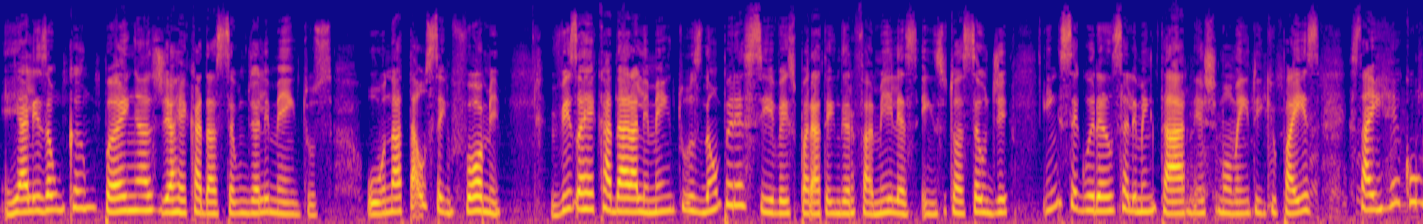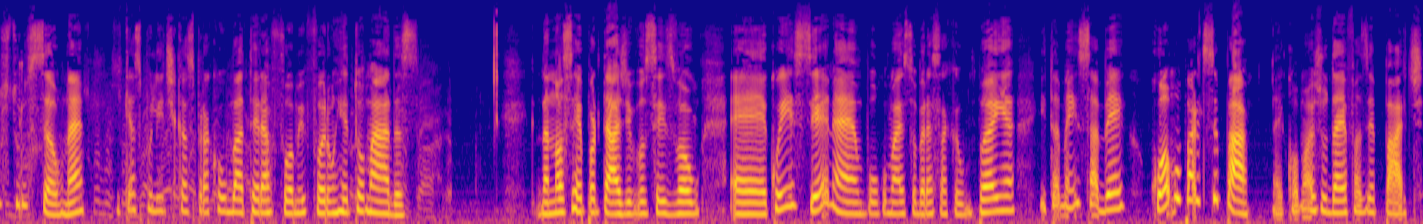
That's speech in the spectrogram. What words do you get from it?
realizam campanhas de arrecadação de alimentos. O Natal Sem Fome visa arrecadar alimentos não perecíveis para atender famílias em situação de insegurança alimentar neste momento em que o país está em reconstrução, né? E que as políticas para combater a fome foram retomadas na nossa reportagem vocês vão é, conhecer né, um pouco mais sobre essa campanha e também saber como participar, né, como ajudar a fazer parte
